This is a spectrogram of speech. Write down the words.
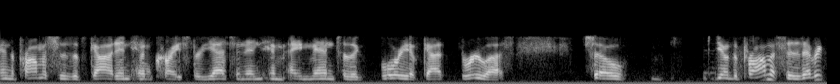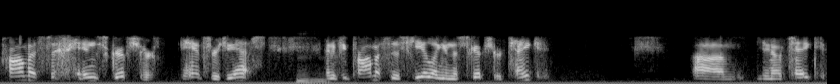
and the promises of God in Him Christ are yes, and in Him Amen to the glory of God through us. So, you know, the promises, every promise in Scripture, the answer is yes. And if He promises healing in the Scripture, take it um, you know, take it,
